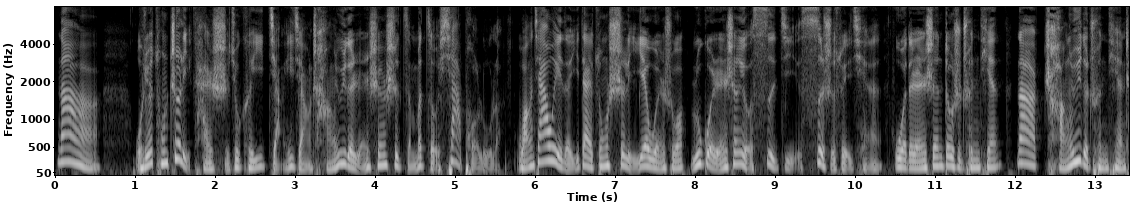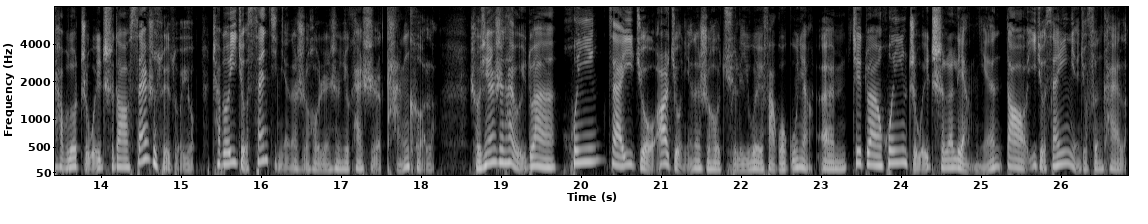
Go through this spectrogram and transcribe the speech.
那我觉得从这里开始就可以讲一讲常玉的人生是怎么走下坡路了。王家卫的一代宗师李叶问说：“如果人生有四季，四十岁前我的人生都是春天。那常玉的春天差不多只维持到三十岁左右，差不多一九三几年的时候，人生就开始坎坷了。首先是他有一段婚姻，在一九二九年的时候娶了一位法国姑娘，嗯，这段婚姻只维持了两年，到一九三一年就分开了。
